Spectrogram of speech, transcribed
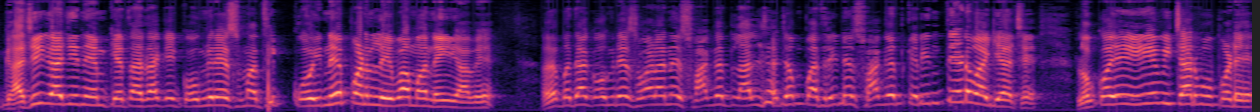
ગાજી ગાજીને એમ કહેતા હતા કે કોંગ્રેસમાંથી કોઈને પણ લેવામાં નહીં આવે. હવે બધા કોંગ્રેસવાળાને સ્વાગત લાલજા જાજમ પાથરીને સ્વાગત કરીને તેડવા ગયા છે. લોકોએ એ વિચારવું પડે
